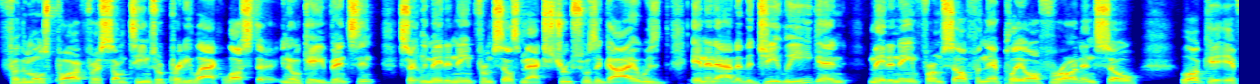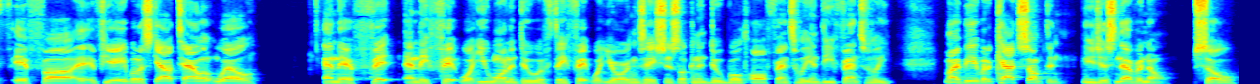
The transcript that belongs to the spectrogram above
for the most part, for some teams were pretty lackluster. You know, Gabe Vincent certainly made a name for himself. Max Strus was a guy who was in and out of the G League and made a name for himself in their playoff run. And so, look, if if uh, if you're able to scout talent well and they're fit and they fit what you want to do, if they fit what your organization is looking to do, both offensively and defensively, you might be able to catch something. You just never know. So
